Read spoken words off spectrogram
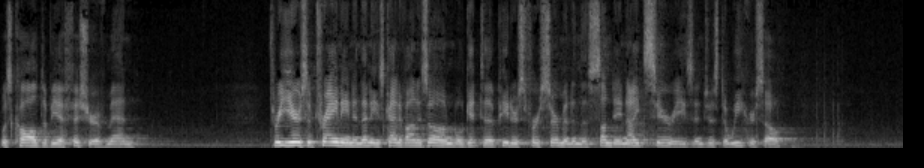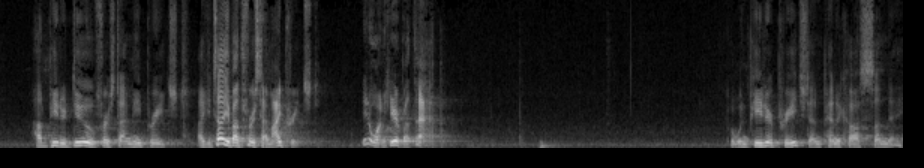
was called to be a fisher of men. Three years of training, and then he's kind of on his own. We'll get to Peter's first sermon in the Sunday night series in just a week or so. How did Peter do first time he preached? I can tell you about the first time I preached. You don't want to hear about that. But when Peter preached on Pentecost Sunday,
